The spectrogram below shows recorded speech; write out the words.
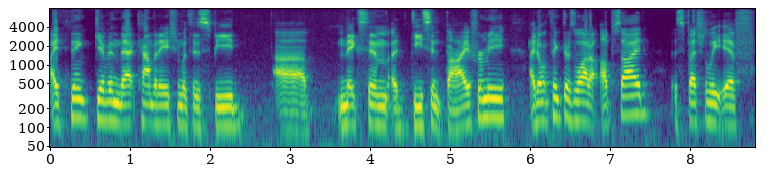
I think given that combination with his speed, uh, makes him a decent buy for me. I don't think there's a lot of upside, especially if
